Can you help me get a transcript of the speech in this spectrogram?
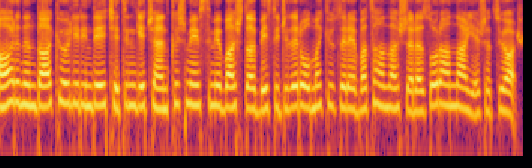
Ağrı'nın dağ köylerinde çetin geçen kış mevsimi başta besiciler olmak üzere vatandaşlara zor anlar yaşatıyor.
